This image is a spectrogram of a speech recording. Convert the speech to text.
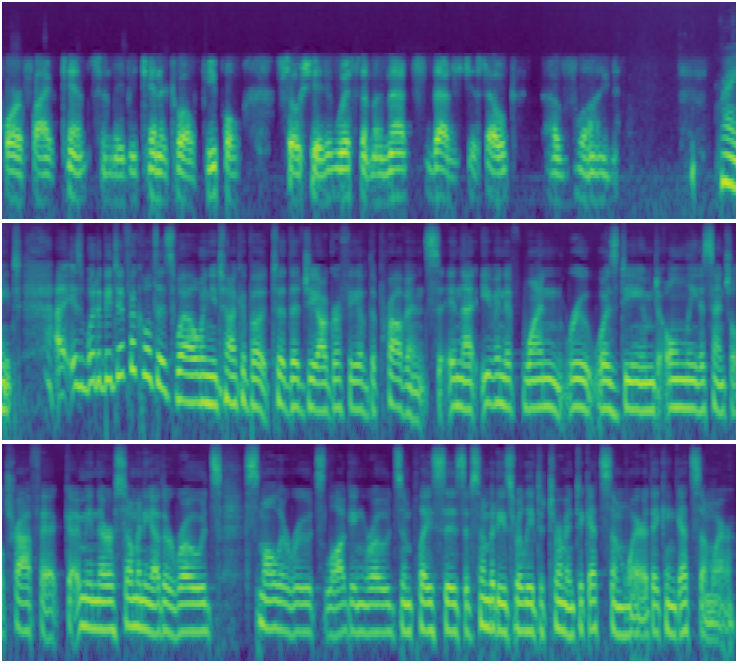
four or five tents and maybe ten or twelve people associated with them, and that's that is just out of line. Right. Uh, is, would it be difficult as well when you talk about uh, the geography of the province, in that even if one route was deemed only essential traffic, I mean, there are so many other roads, smaller routes, logging roads, and places. If somebody's really determined to get somewhere, they can get somewhere.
